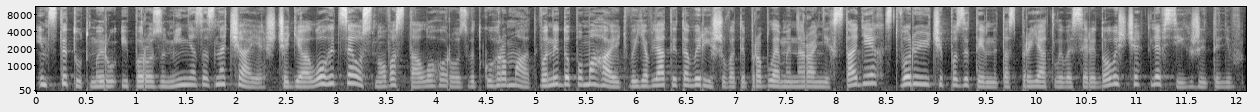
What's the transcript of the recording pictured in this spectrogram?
Інститут миру і порозуміння зазначає, що діалоги це основа сталого розвитку громад. Вони допомагають виявляти та вирішувати проблеми на ранніх стадіях, створюючи позитивне та сприятливе середовище для всіх жителів.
